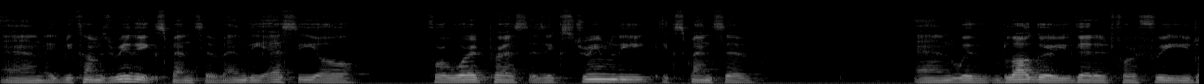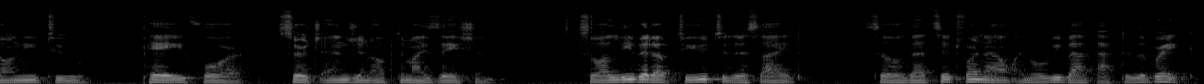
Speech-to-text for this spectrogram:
and it becomes really expensive. And the SEO for WordPress is extremely expensive. And with Blogger you get it for free. You don't need to pay for search engine optimization. So I'll leave it up to you to decide. So that's it for now and we'll be back after the break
